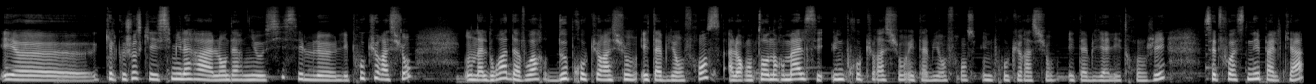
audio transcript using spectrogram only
Et euh, quelque chose qui est similaire à l'an dernier aussi, c'est les procurations. On a le droit d'avoir deux procurations établies en France. Alors en temps normal, c'est une procuration établie en France, une procuration établie à l'étranger. Cette fois, ce n'est pas le cas.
